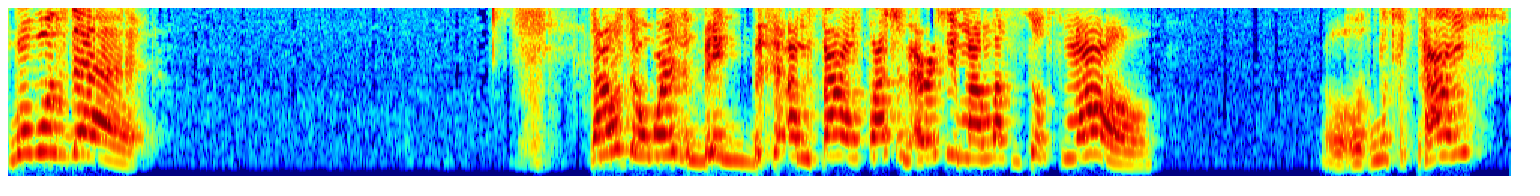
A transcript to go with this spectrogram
What was that? That was the worst big I'm found flash I've ever seen in my life. It's so small. Oh, what's pounce?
